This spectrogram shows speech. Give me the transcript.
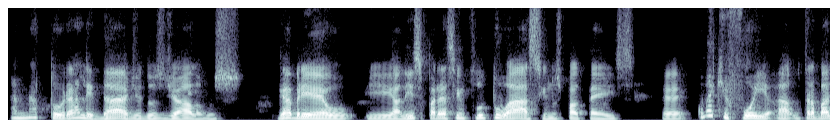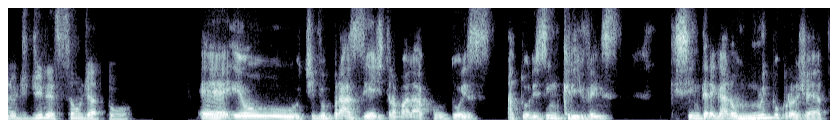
a naturalidade dos diálogos. Gabriel e Alice parecem flutuar assim nos papéis. É, como é que foi a, o trabalho de direção de ator? É, eu tive o prazer de trabalhar com dois atores incríveis que se entregaram muito para o projeto,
